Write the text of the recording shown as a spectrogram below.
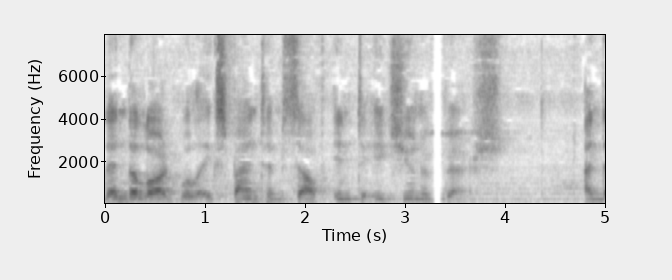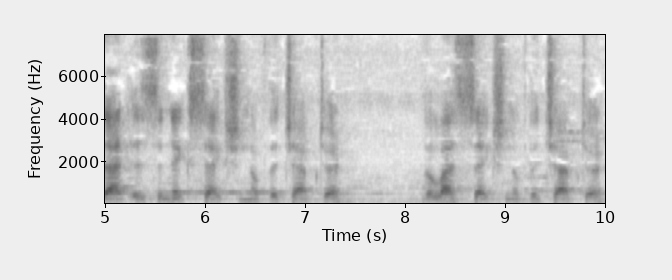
then the Lord will expand himself into each universe. And that is the next section of the chapter, the last section of the chapter,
